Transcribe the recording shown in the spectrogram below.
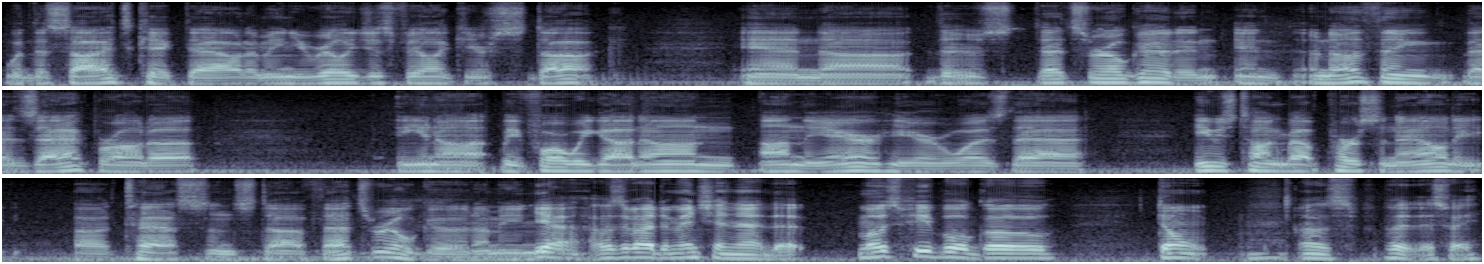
with the sides kicked out i mean you really just feel like you're stuck. And uh, there's that's real good. And and another thing that zach brought up you know before we got on on the air here was that he was talking about personality uh, tests and stuff. That's real good. I mean Yeah, I was about to mention that that most people go don't let's put it this way.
